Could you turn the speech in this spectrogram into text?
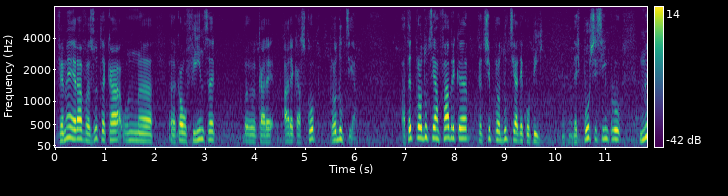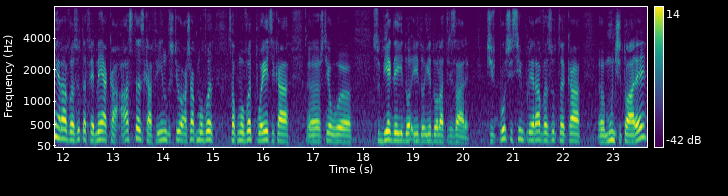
Femeia era văzută ca, un, uh, ca o ființă uh, care are ca scop producția. Atât producția în fabrică, cât și producția de copii. Mhm. Deci pur și simplu nu era văzută femeia ca astăzi, ca fiind, știu, așa cum o văd, sau cum o văd poeții ca, uh, știu, uh, subiect de idolatrizare. Ci pur și simplu era văzută ca uh, muncitoare,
